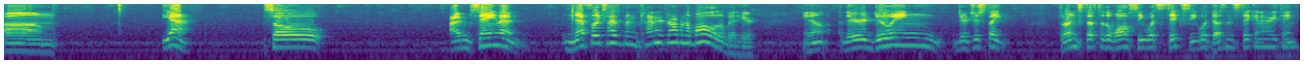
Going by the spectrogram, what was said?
Um, yeah. So I'm saying that Netflix has been kind of dropping the ball a little bit here. You know, they're doing. They're just like throwing stuff to the wall, see what sticks, see what doesn't stick, and everything.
